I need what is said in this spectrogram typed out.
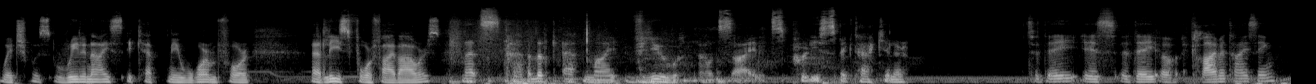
which was really nice. It kept me warm for at least four or five hours. Let's have a look at my view outside. It's pretty spectacular. Today is a day of acclimatizing.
